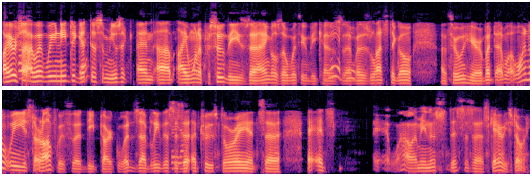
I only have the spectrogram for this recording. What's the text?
Irish, I, we- we need to get to some music, and uh, I want to pursue these uh, angles though with you because Yeah, uh, there's lots to go uh, through here. But uh, why don't we start off with uh, Deep Dark Woods? I believe this is a, a true story. It's uh, it's uh, wow. I mean, this this is a scary story.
